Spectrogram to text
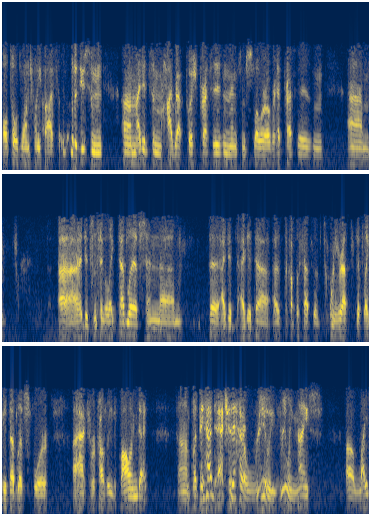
all told 125. So I was able to do some. Um, I did some high rep push presses and then some slower overhead presses and um, uh, I did some single leg deadlifts and um, the I did I did uh, a, a couple of sets of 20 reps stiff legged deadlifts for uh, active recovery the following day. Um, but they had actually they had a really really nice uh, life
